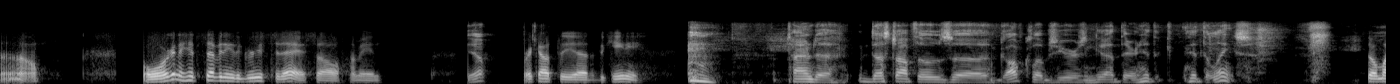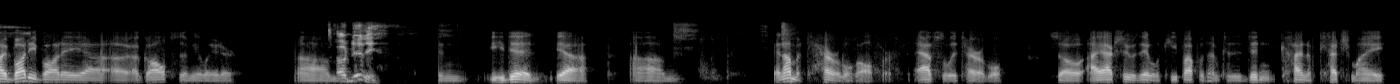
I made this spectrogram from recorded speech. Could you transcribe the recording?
Oh. Well, we're gonna hit 70 degrees today, so I mean, Yep. break out the uh, the bikini. Time to dust off those uh, golf clubs yours and get out there and hit the hit the links. So my buddy bought a uh, a, a golf simulator. Um, Oh, did he? and he did, yeah. Um, and I'm a terrible golfer, absolutely terrible. So I actually was able to keep up with them because it didn't kind of catch my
